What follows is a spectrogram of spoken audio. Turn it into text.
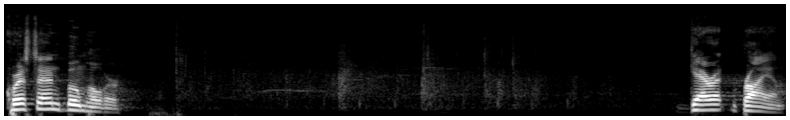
Kristen Boomhover. Garrett Bryan.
